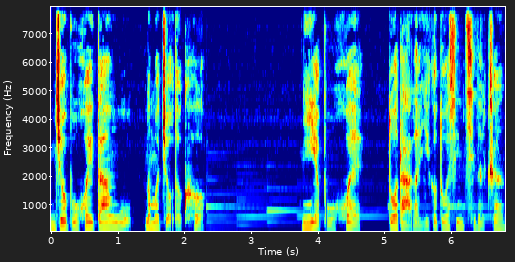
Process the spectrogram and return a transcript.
你就不会耽误那么久的课，你也不会多打了一个多星期的针。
